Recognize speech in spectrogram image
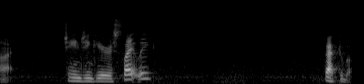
All right, changing gears slightly. FactorBook.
